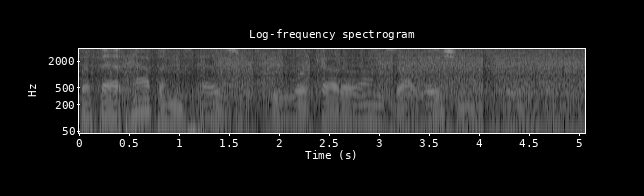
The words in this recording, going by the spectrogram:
But that happens as we work out our own salvation with fear and trembling.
